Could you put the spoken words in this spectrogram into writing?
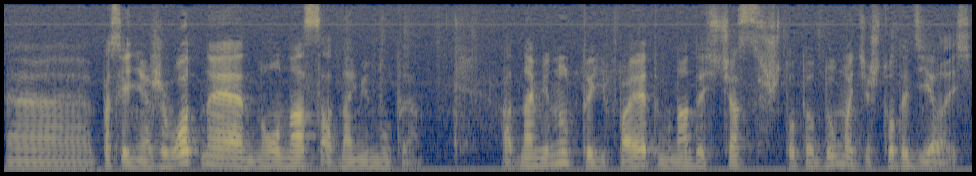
Э, последнее животное, но у нас одна минута. Одна минута, и поэтому надо сейчас что-то думать и что-то делать.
